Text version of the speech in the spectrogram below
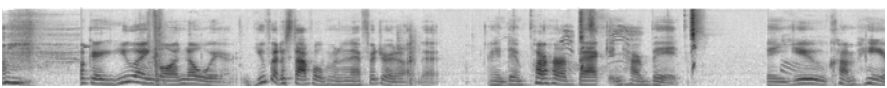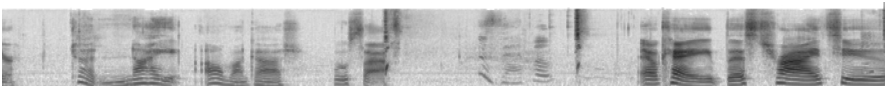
okay, you ain't going nowhere. You better stop opening that refrigerator like that. And then put her back in her bed. And you come here. Good night. Oh my gosh. Woosah. Okay, let's try to...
